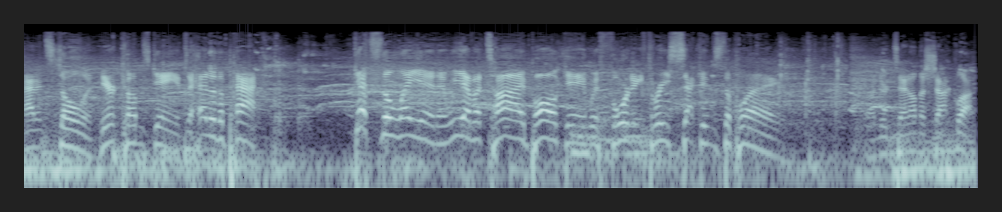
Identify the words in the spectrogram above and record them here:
had it stolen. Here comes Gaines, ahead of the pack. Gets the lay-in, and we have a tie ball game with 43 seconds to play. Under 10 on the shot clock.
